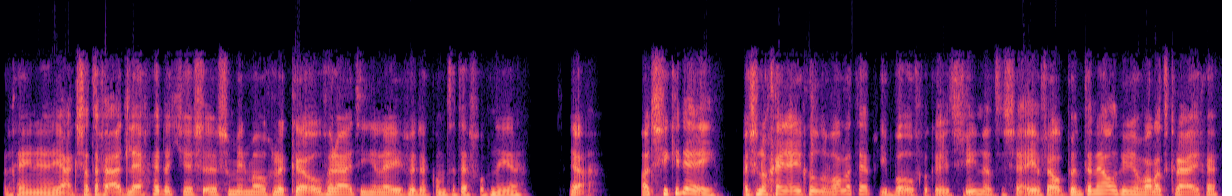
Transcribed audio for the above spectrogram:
ja, ik zal het even uitleggen dat je zo- zo min mogelijk eh, overheid in je leven, daar komt het even op neer. Ja, hartstikke idee. Als je nog geen e-gulden wallet hebt, hierboven kun je het zien. Dat is eh, efl.nl, kun je een wallet krijgen.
